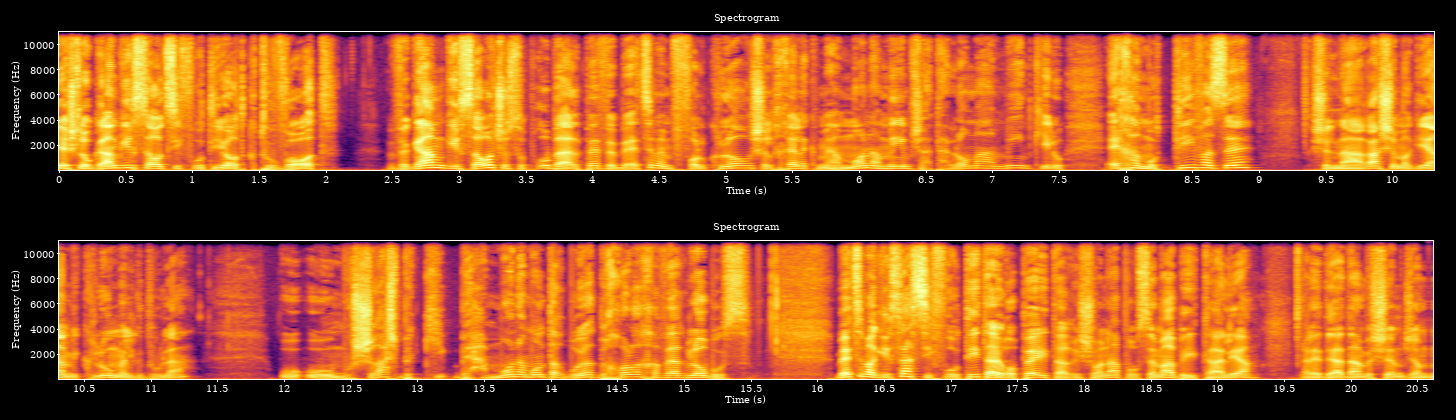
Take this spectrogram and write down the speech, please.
יש לו גם גרסאות ספרותיות כתובות, וגם גרסאות שסופרו בעל פה, ובעצם הם פולקלור של חלק מהמון עמים, שאתה לא מאמין, כאילו, איך המוטיב הזה של נערה שמגיעה מכלום אל גדולה, הוא, הוא מושרש בכ... בהמון המון תרבויות בכל רחבי הגלובוס. בעצם הגרסה הספרותית האירופאית הראשונה פורסמה באיטליה על ידי אדם בשם ג'מ...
